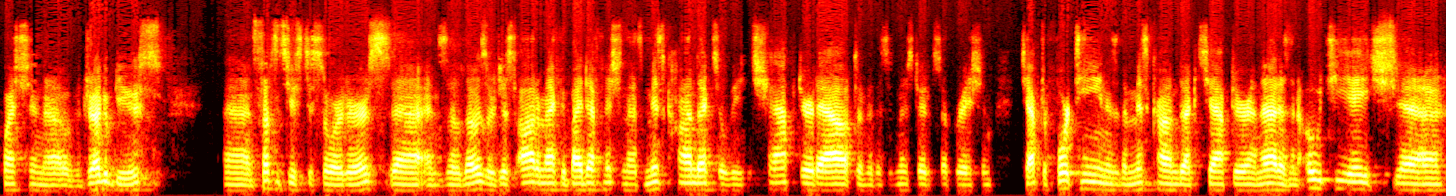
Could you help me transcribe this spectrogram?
question of drug abuse and substance use disorders. Uh, and so those are just automatically, by definition, that's misconduct. Will be chaptered out under this administrative separation. Chapter 14 is the misconduct chapter, and that is an OTH uh,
